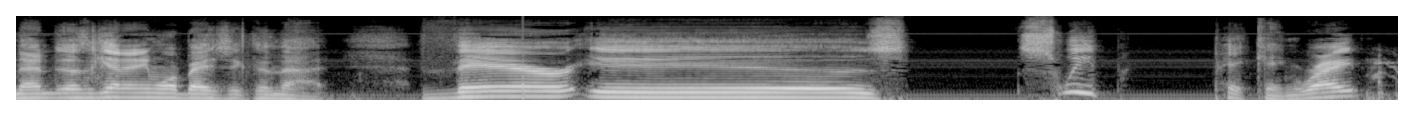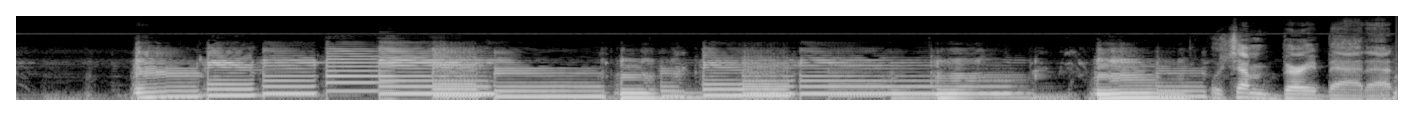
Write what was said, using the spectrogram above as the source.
And then it doesn't get any more basic than that. There is sweep picking, right? Which I'm very bad at.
